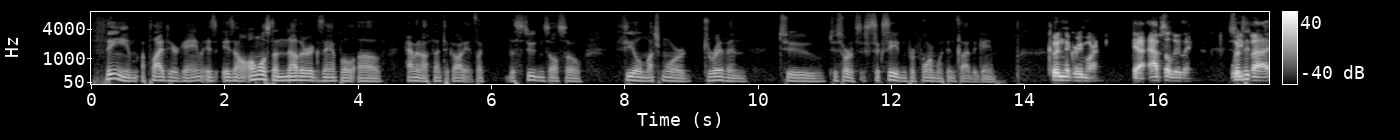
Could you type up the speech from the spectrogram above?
theme applied to your game is is al- almost another example of having an authentic audience. Like the students also feel much more driven to to sort of succeed and perform with inside the game. Couldn't agree more. Yeah, absolutely. So we've did- uh,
